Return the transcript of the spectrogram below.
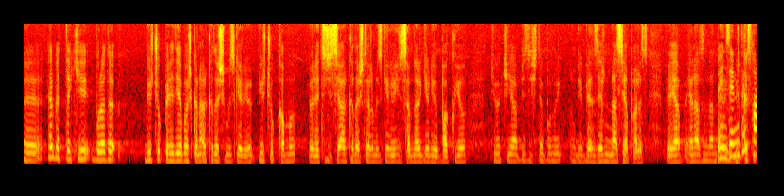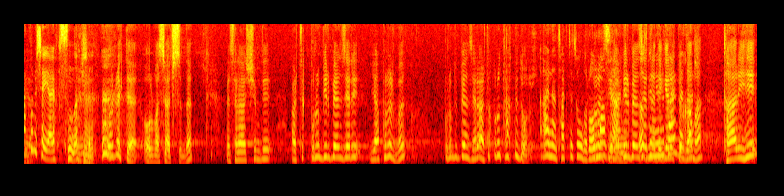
E, elbette ki burada birçok belediye başkanı arkadaşımız geliyor. Birçok kamu yöneticisi arkadaşlarımız geliyor. insanlar geliyor, bakıyor. Diyor ki ya biz işte bunu bir benzerini nasıl yaparız? Veya en azından Benzerini değil farklı bir şey yapsınlar. örnek de olması açısından. Mesela şimdi artık bunun bir benzeri yapılır mı? Bunun bir benzeri artık bunun taklidi olur. Aynen taklit olur. Olmaz yani. bir benzerine de gerek yok kaybeder. ama tarihi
